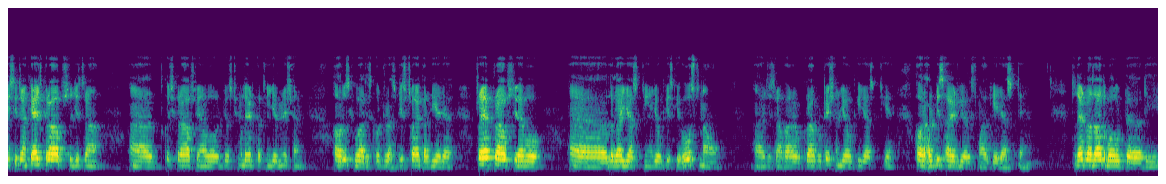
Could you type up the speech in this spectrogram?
اسی طرح کیچ کراپس جس طرح کچھ کراپس جو ہیں وہ جو اسٹیمولیٹ کرتی ہیں جرمنیشن اور اس کے بعد اس کو ڈسٹرائے کر دیا جائے۔ ٹریپ کراپس جو ہے وہ لگائی جا سکتی ہیں جو کہ اس کی ہوسٹ نہ ہوں۔ جس طرح کراپ روٹیشن جو کی جا سکتی ہے اور ہربیسائڈ جو استعمال کیے جا سکتے ہیں۔ تو that was all about the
